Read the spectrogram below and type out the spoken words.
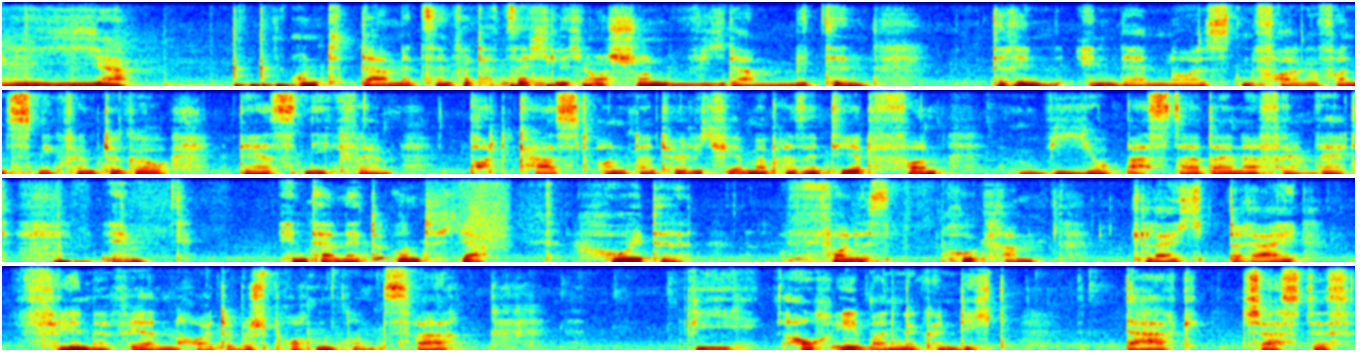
Ja, und damit sind wir tatsächlich auch schon wieder mitten drin in der neuesten Folge von Sneak Film To Go, der Sneak Film Podcast und natürlich wie immer präsentiert von Videobuster deiner Filmwelt im Internet. Und ja, heute volles Programm. Gleich drei Filme werden heute besprochen und zwar, wie auch eben angekündigt, Dark Justice,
